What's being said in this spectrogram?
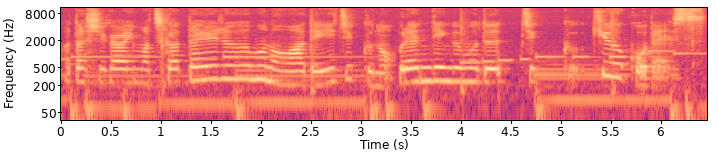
私が今使っているものはデイチックのブレンディングムードチック 9個です。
